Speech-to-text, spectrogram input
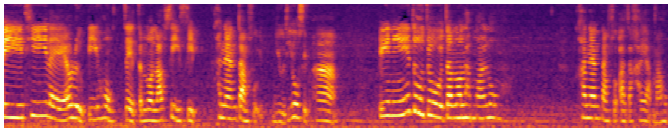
ปีที่แล้วหรือปี 67จำนวนรับ 40 คะแนนต่ำสุดอยู่ที่ 65 ปีนี้จู่ๆจำนวนรับน้อยลง คะแนนต่ำสุดอาจจะขยับมา 66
